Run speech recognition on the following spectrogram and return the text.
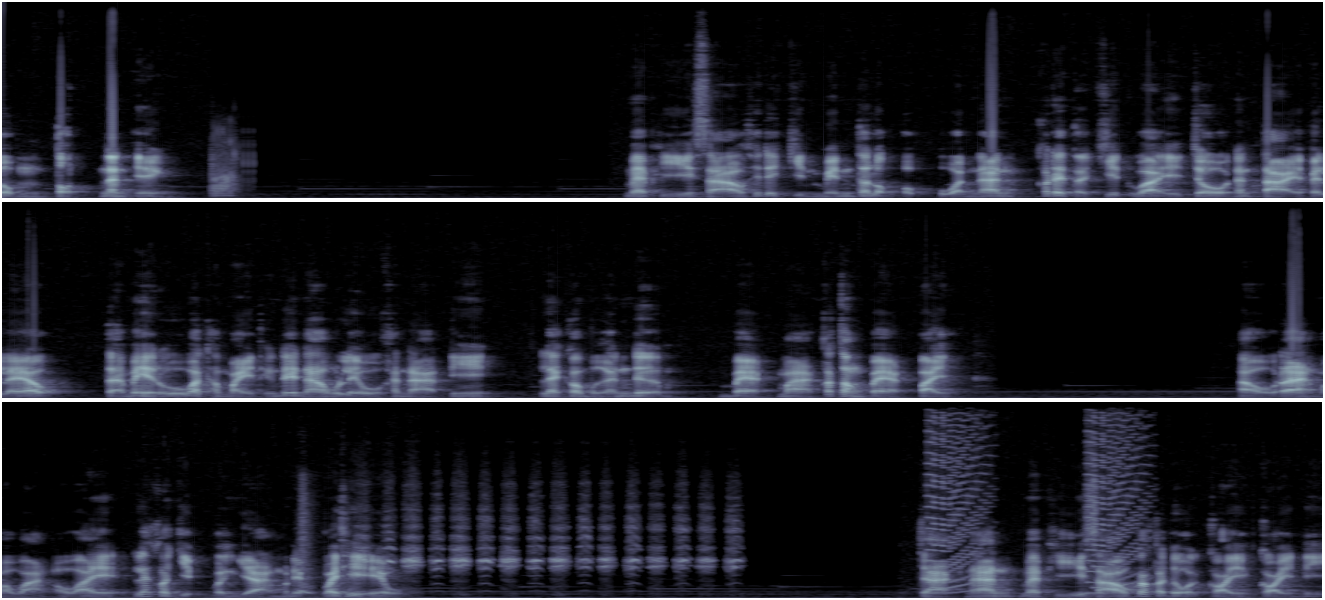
ลมตดนั่นเอง แม่ผีสาวที่ได้กลิ่นเหม็นตลบอบอวนนั้น ก็ได้แต่คิดว่าไอโจนั้นตายไปแล้ว แต่ไม่รู้ว่าทำไมถึงได้เน่าเร็วขนาดนี้ และก็เหมือนเดิม แบกมาก็ต้องแบกไป เอาร่างมาวางเอาไว้ แล้วก็หยิบบางอย่างมาเหน็บไว้ที่เอว จากนั้นแม่ผีสาวก็กระโดดก่อยก่อยหนี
